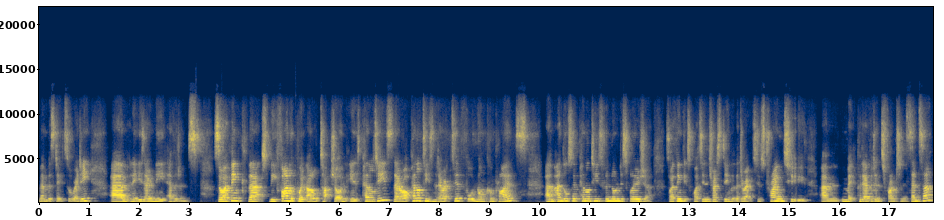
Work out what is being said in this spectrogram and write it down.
member states already. Um, and it is only evidence. So I think that the final point I'll touch on is penalties. There are penalties in the directive for non-compliance. Um, and also penalties for non-disclosure. So I think it's quite interesting that the directive is trying to um, make, put evidence front and centre,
